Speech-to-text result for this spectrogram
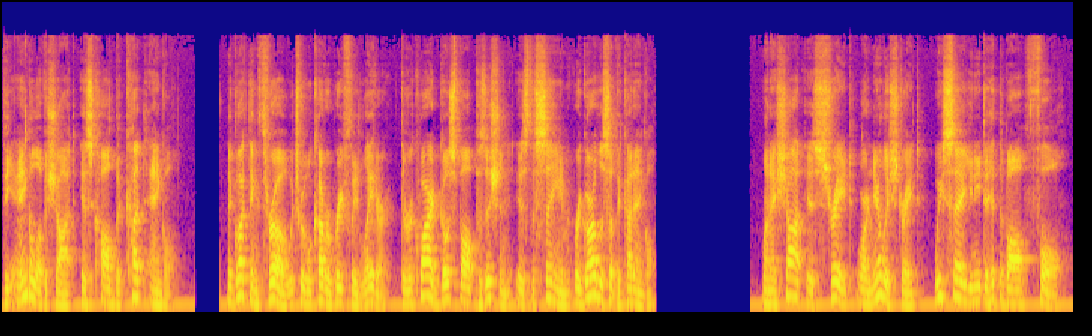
The angle of a shot is called the cut angle. Neglecting throw, which we will cover briefly later, the required ghost ball position is the same regardless of the cut angle. When a shot is straight or nearly straight, we say you need to hit the ball full.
